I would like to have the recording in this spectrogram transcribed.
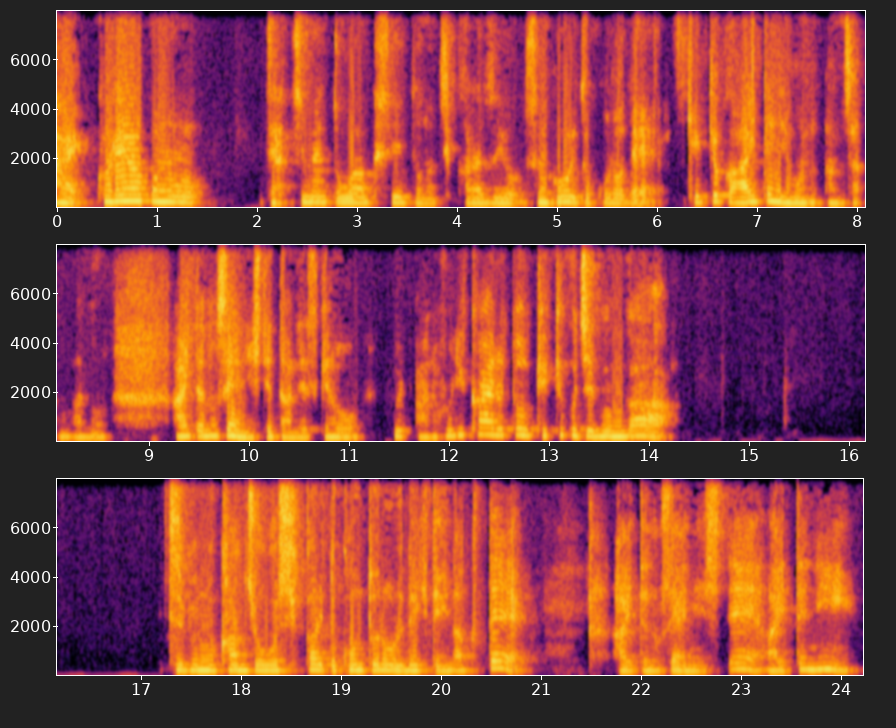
はい。これはこのジャッジメントワークシートの力強い、すごいところで、結局相手にも、あの、あの相手のせいにしてたんですけど、あの振り返ると結局自分が自分の感情をしっかりとコントロールできていなくて、相手のせいにして、相手に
